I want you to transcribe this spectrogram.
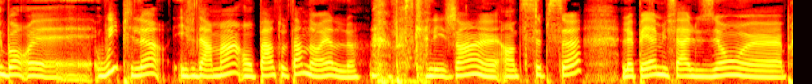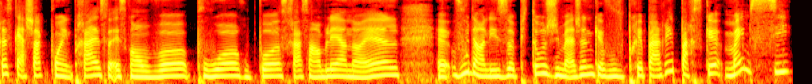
Bon, euh, oui, puis là, évidemment, on parle tout le temps de Noël, là, parce que les gens euh, anticipent ça. Le PM, il fait allusion presque à chaque point de presse. Est-ce qu'on va pouvoir ou pas se rassembler à Noël? vous, dans les hôpitaux, j'imagine que vous vous préparez parce que même si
